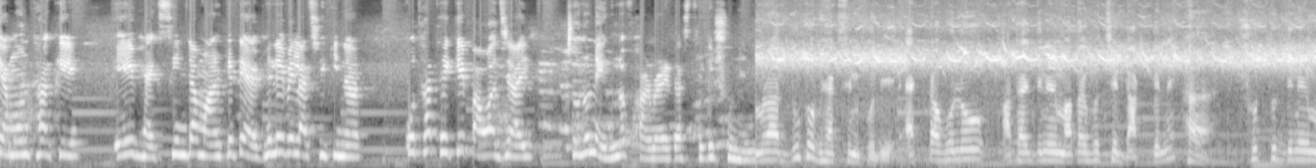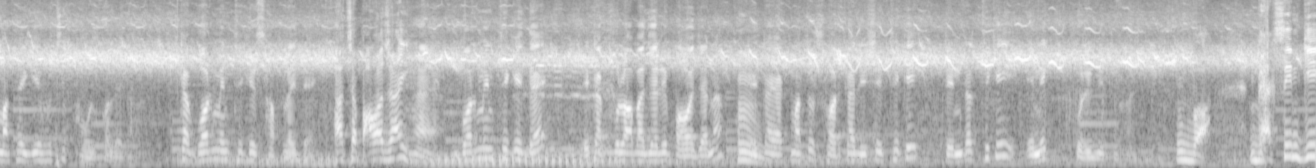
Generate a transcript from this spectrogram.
কেমন থাকে এই ভ্যাকসিনটা মার্কেটে অ্যাভেলেবেল আছে কিনা কোথা থেকে পাওয়া যায়? চলুন এগুলো ফার্মারের কাছ থেকে শুনে আমরা দুটো ভ্যাকসিন করি। একটা হলো আঠাশ দিনের মাথায় হচ্ছে ডাক পেলে হ্যাঁ। সত্তর দিনের মাথায় গিয়ে হচ্ছে ফাউল কলেরা এটা গভর্নমেন্ট থেকে সাপ্লাই দেয়। আচ্ছা পাওয়া যায়? হ্যাঁ গভর্নমেন্ট থেকে দেয়। এটা খোলা বাজারে পাওয়া যায় না। এটা একমাত্র সরকার ইসে থেকে টেন্ডার থেকেই এনে করে নিতে হয়। বাহ। ভ্যাকসিন কি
